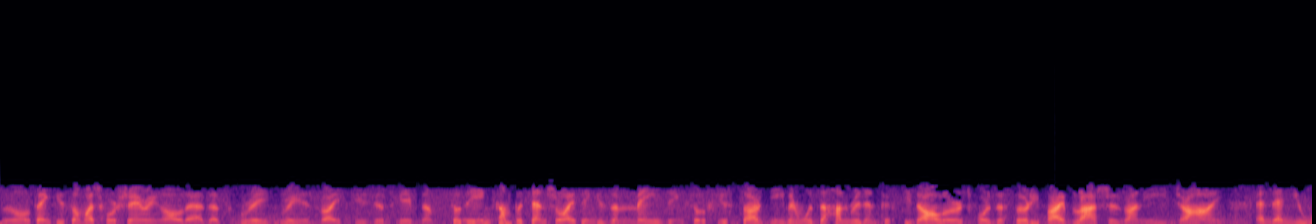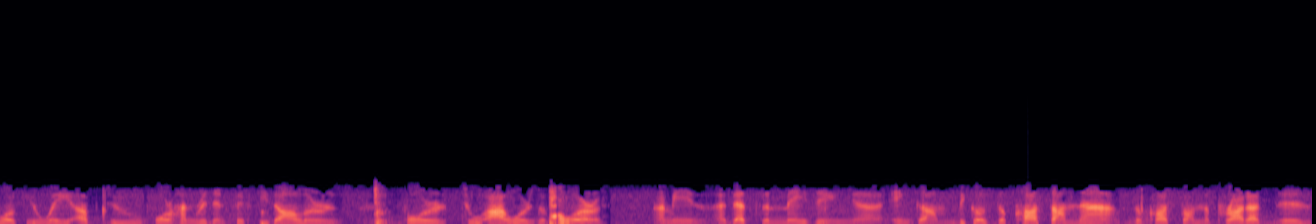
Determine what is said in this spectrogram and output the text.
So thank you so much for sharing all that. That's great, great advice you just gave them. So the income potential I think is amazing. So if you start even with the hundred and fifty dollars for the thirty five lashes on each eye, and then you work your way up to four hundred and fifty dollars for two hours of work. I mean, uh, that's amazing uh, income because the cost on that, the cost on the product is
